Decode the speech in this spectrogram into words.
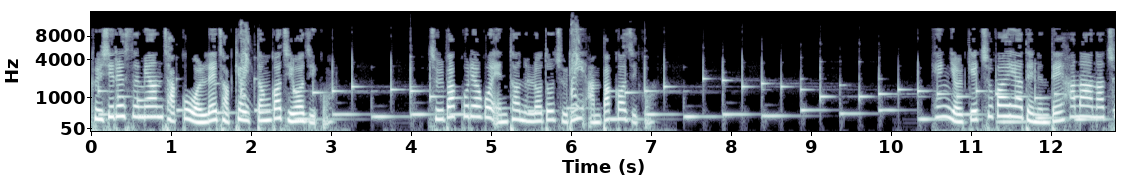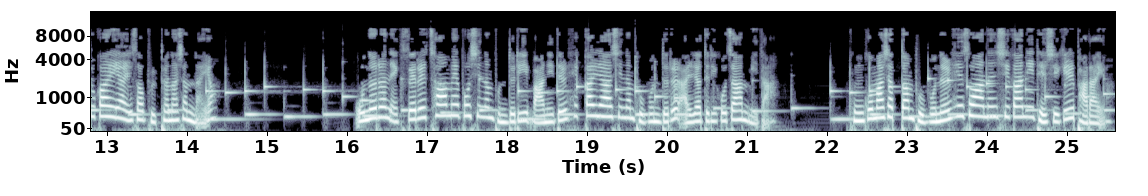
글씨를 쓰면 자꾸 원래 적혀 있던 거 지워지고. 줄 바꾸려고 엔터 눌러도 줄이 안 바꿔지고. 행 10개 추가해야 되는데 하나하나 추가해야 해서 불편하셨나요? 오늘은 엑셀을 처음 해보시는 분들이 많이들 헷갈려 하시는 부분들을 알려드리고자 합니다. 궁금하셨던 부분을 해소하는 시간이 되시길 바라요.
